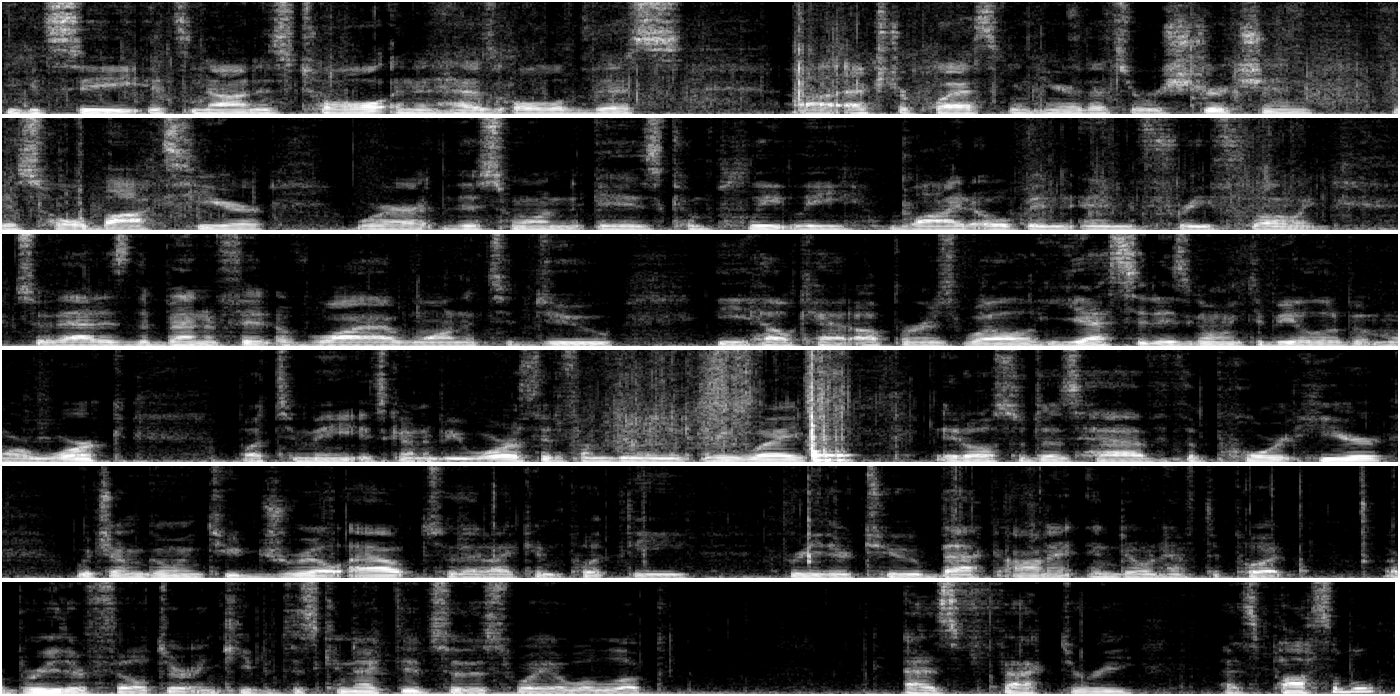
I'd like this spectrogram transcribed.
You can see it's not as tall and it has all of this uh, extra plastic in here that's a restriction. This whole box here where this one is completely wide open and free flowing. So that is the benefit of why I wanted to do the Hellcat upper as well. Yes it is going to be a little bit more work but to me it's going to be worth it if I'm doing it anyway. It also does have the port here which I'm going to drill out so that I can put the breather tube back on it and don't have to put a breather filter and keep it disconnected. So this way it will look as factory as possible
